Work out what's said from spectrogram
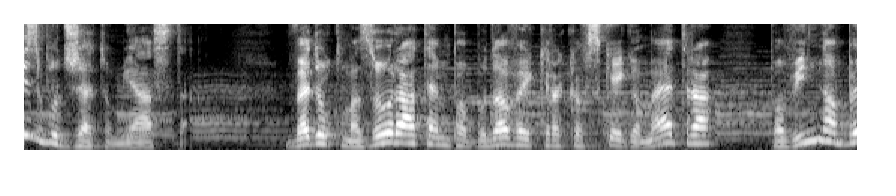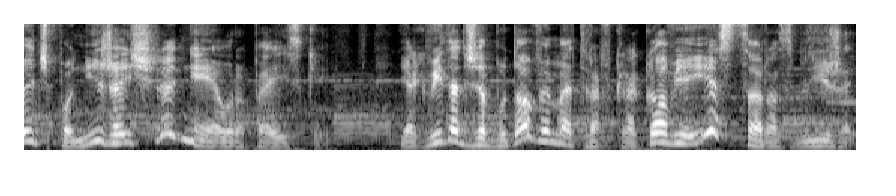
i z budżetu miasta. Według Mazura tempo budowy krakowskiego metra powinno być poniżej średniej europejskiej. Jak widać do budowy metra w Krakowie jest coraz bliżej.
